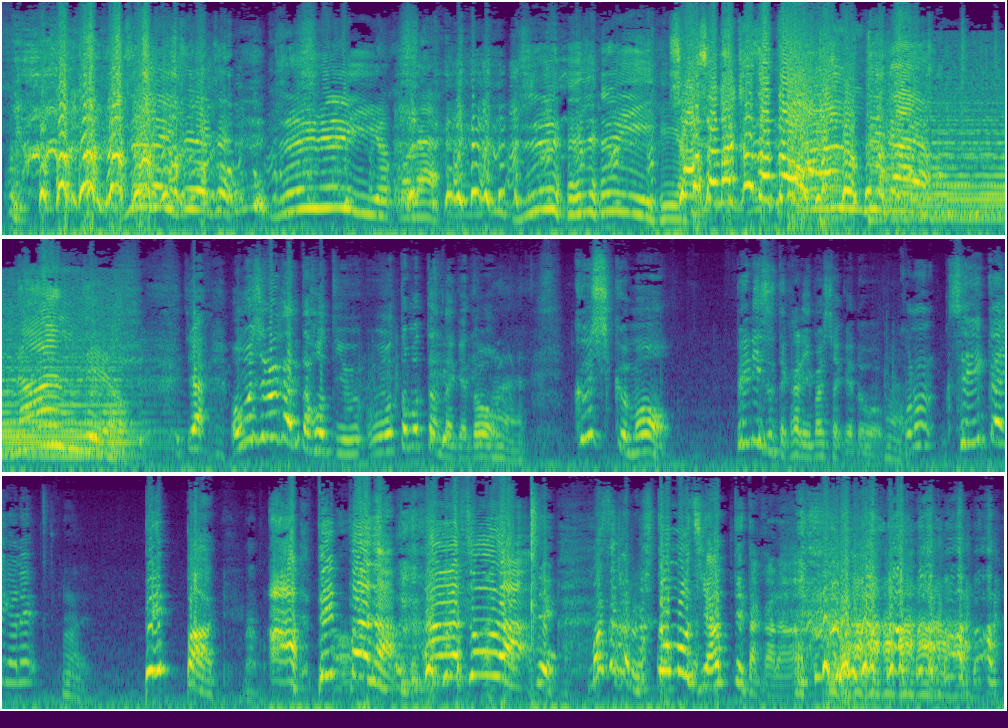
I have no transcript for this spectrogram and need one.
ずるいずるいずるいずるいよこれ。ずるいよ。勝者中なん里でだよ。なんでよ。いや面白かった方って言おうと思ったんだけど、はい。くしくもペニスって借りましたけど、はい。この正解がねはい。ペッパーなの。あペッパーだ。あーそうだ。でまさかの一文字合ってたから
